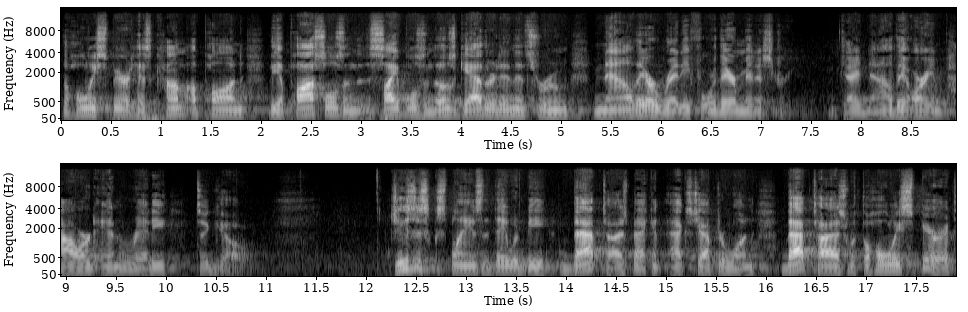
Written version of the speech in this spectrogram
The Holy Spirit has come upon the apostles and the disciples and those gathered in this room. Now they are ready for their ministry. Okay, now they are empowered and ready to go. Jesus explains that they would be baptized, back in Acts chapter 1, baptized with the Holy Spirit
